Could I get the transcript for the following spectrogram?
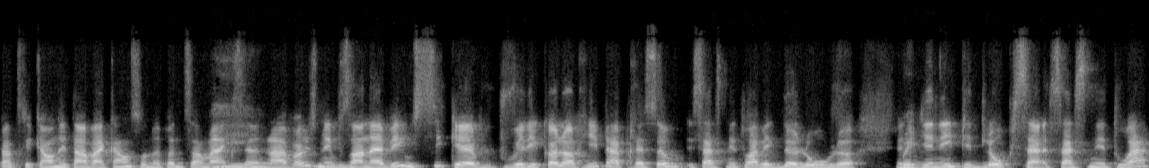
parce que quand on est en vacances, on n'a pas nécessairement accès à une laveuse, mais vous en avez aussi que vous pouvez les colorier, puis après ça, ça se nettoie avec de l'eau. Une guinée puis de l'eau, puis ça, se nettoie.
